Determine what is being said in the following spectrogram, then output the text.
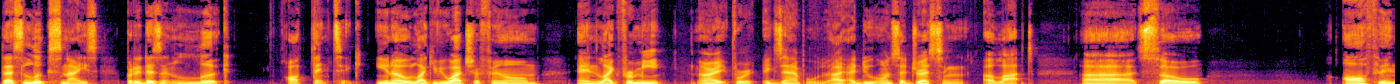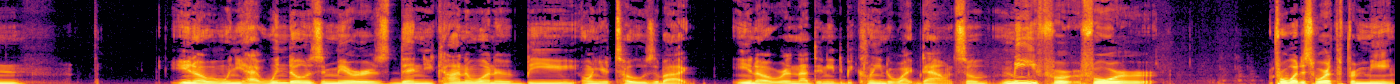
that looks nice, but it doesn't look authentic. You know, like if you watch a film and like for me, all right, for example, I, I do on-set dressing a lot. Uh, so often, you know, when you have windows and mirrors, then you kind of want to be on your toes about, you know, whether or not they need to be cleaned or wiped down. So me, for for for what it's worth, for me,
